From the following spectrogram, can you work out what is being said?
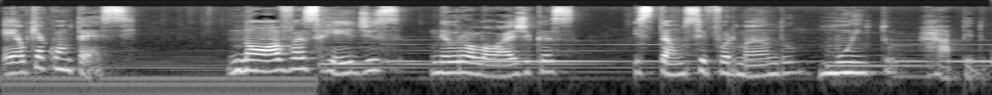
é o que acontece. Novas redes neurológicas estão se formando muito rápido.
